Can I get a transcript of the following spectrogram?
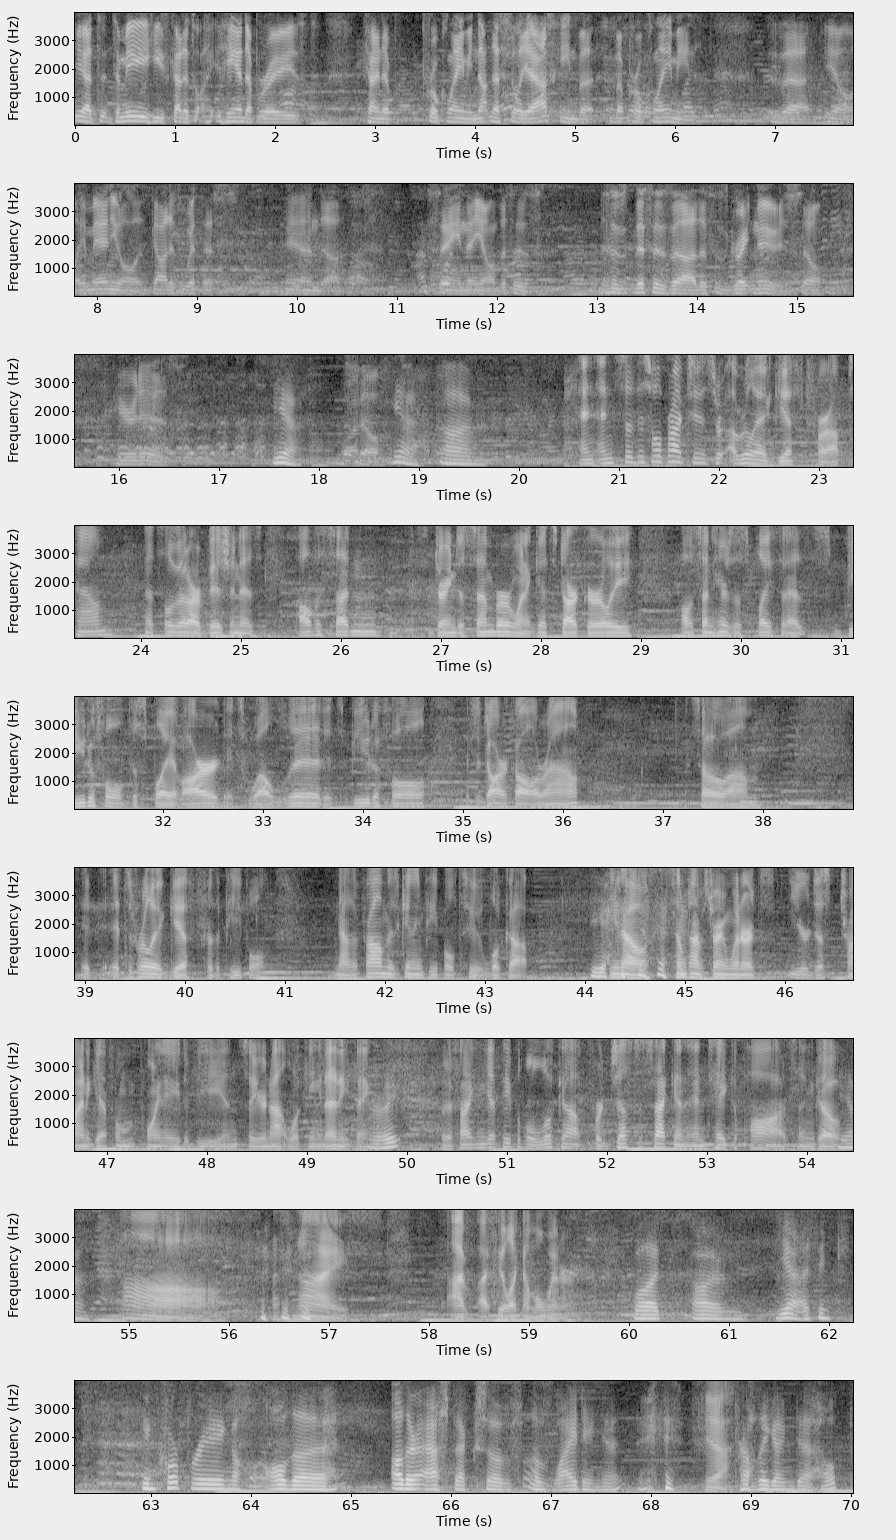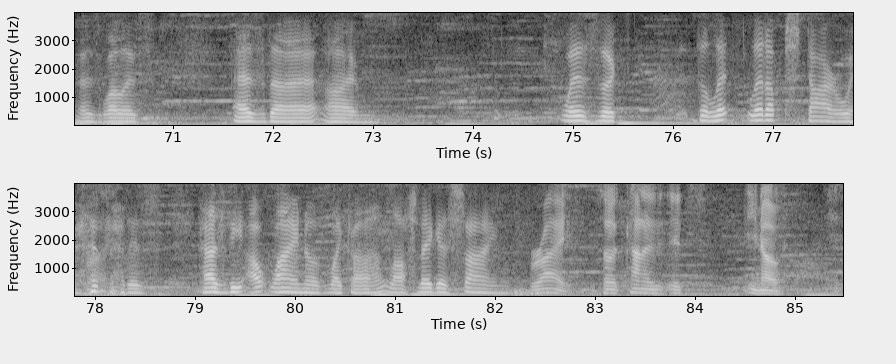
yeah. To, to me, he's got his hand up raised, kind of proclaiming, not necessarily asking, but but proclaiming that you know Emmanuel is God is with us, and uh, saying that you know this is this is this is uh, this is great news. So here it is. Yeah. So Yeah. Um, And and so this whole project is really a gift for Uptown. That's a little bit our vision is all of a sudden during December when it gets dark early, all of a sudden here's this place that has this beautiful display of art. It's well lit, it's beautiful, it's dark all around. So um, it, it's really a gift for the people. Now the problem is getting people to look up. Yeah. You know, sometimes during winter it's you're just trying to get from point A to B and so you're not looking at anything. Right. But if I can get people to look up for just a second and take a pause and go, Yeah. ah, that's nice, I've, I feel like I'm a winner. Well, I, um, yeah, I think incorporating all the other aspects of, of lighting is Yeah. probably going to help as well as as the um, was the the lit lit up star with Right. that is has the outline of like a Las Vegas sign. Right. So it kind of it's you know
